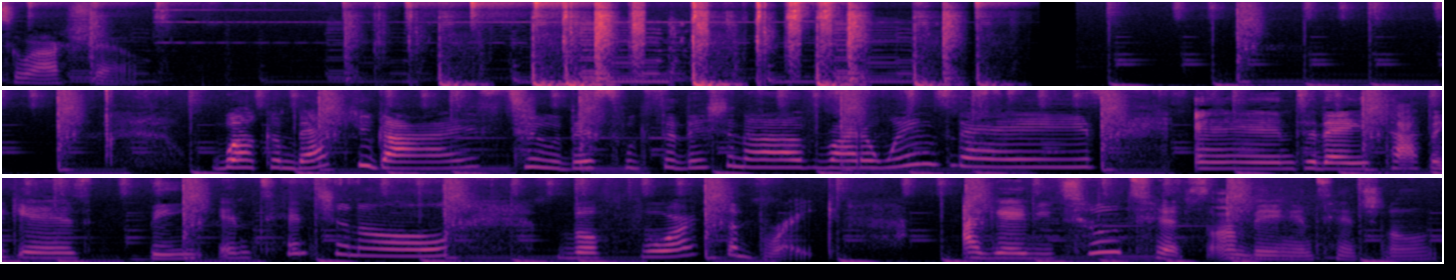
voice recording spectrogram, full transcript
To our show. Welcome back, you guys, to this week's edition of Writer Wednesdays. And today's topic is be intentional. Before the break, I gave you two tips on being intentional.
